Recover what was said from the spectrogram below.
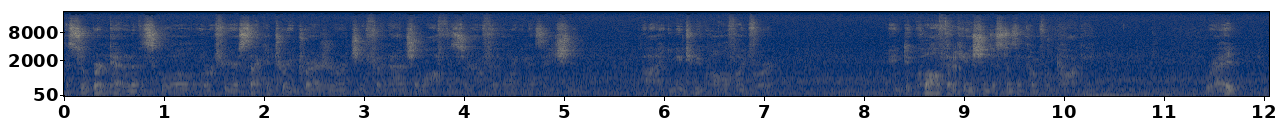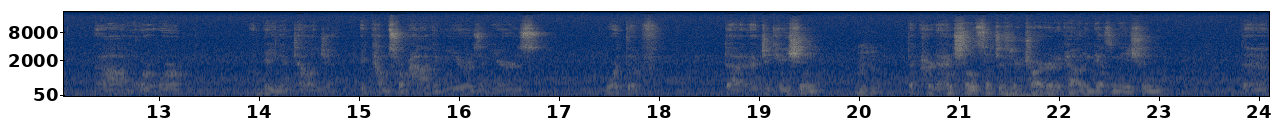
a superintendent of a school, or if you're a secretary, treasurer, or chief financial officer of an organization, uh, you need to be qualified for it. The qualification just doesn't come from talking, right? Um, or, or being intelligent. It comes from having years and years worth of that education Mm-hmm. the credentials such as your chartered accounting designation, the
